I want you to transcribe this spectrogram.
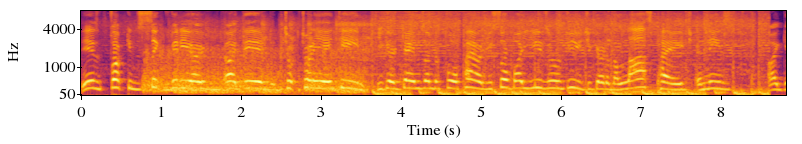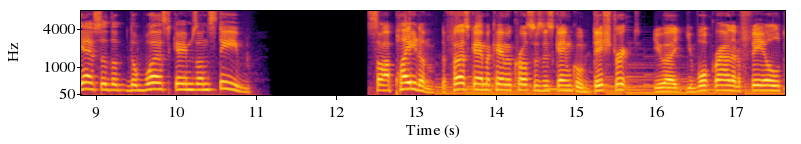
A fucking sick video I did 2018. You go games under four pounds. You saw by user reviews. You go to the last page, and these, I guess, are the the worst games on Steam. So I played them. The first game I came across was this game called District. You uh, you walk around in a field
